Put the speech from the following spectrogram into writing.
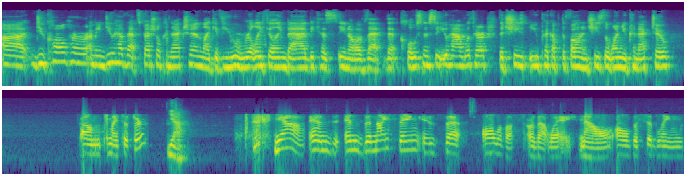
Uh, do you call her? I mean, do you have that special connection? Like if you were really feeling bad because, you know, of that, that closeness that you have with her, that she's, you pick up the phone and she's the one you connect to? Um, to my sister? Yeah. Yeah, and and the nice thing is that all of us are that way now. All the siblings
